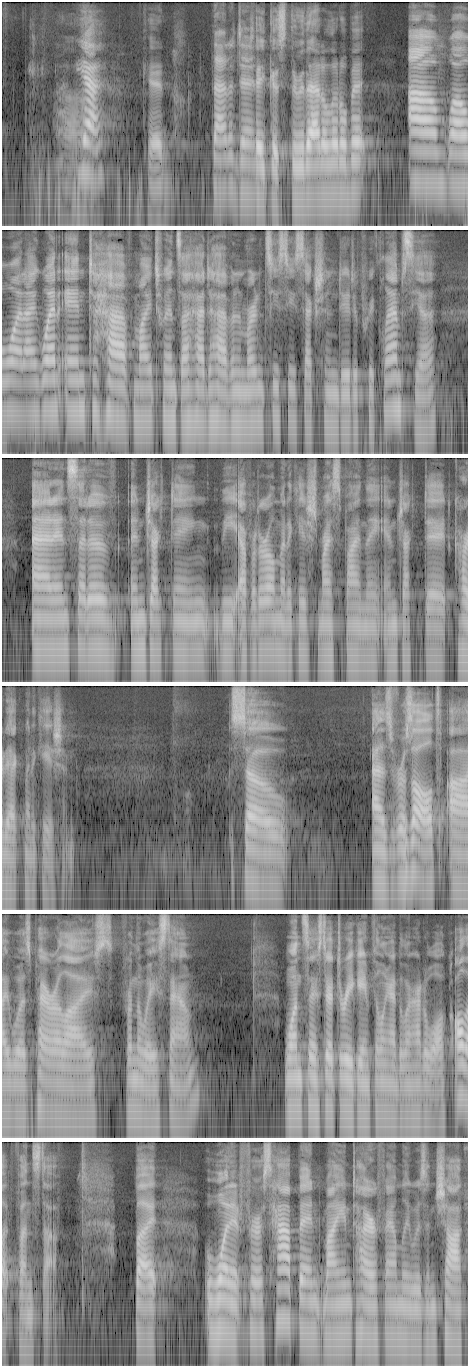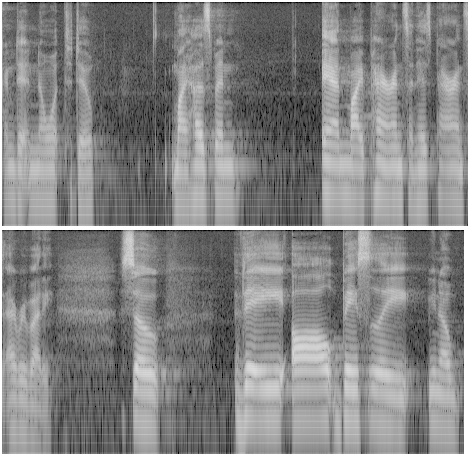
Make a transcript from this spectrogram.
Uh, yeah, Can that I did. take us through that a little bit? Um, well, when I went in to have my twins, I had to have an emergency C-section due to preeclampsia, and instead of injecting the epidural medication in my spine, they injected cardiac medication. So, as a result, I was paralyzed from the waist down. Once I started to regain feeling, I had to learn how to walk, all that fun stuff. But when it first happened, my entire family was in shock and didn't know what to do. My husband and my parents and his parents, everybody. So they all basically, you know,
